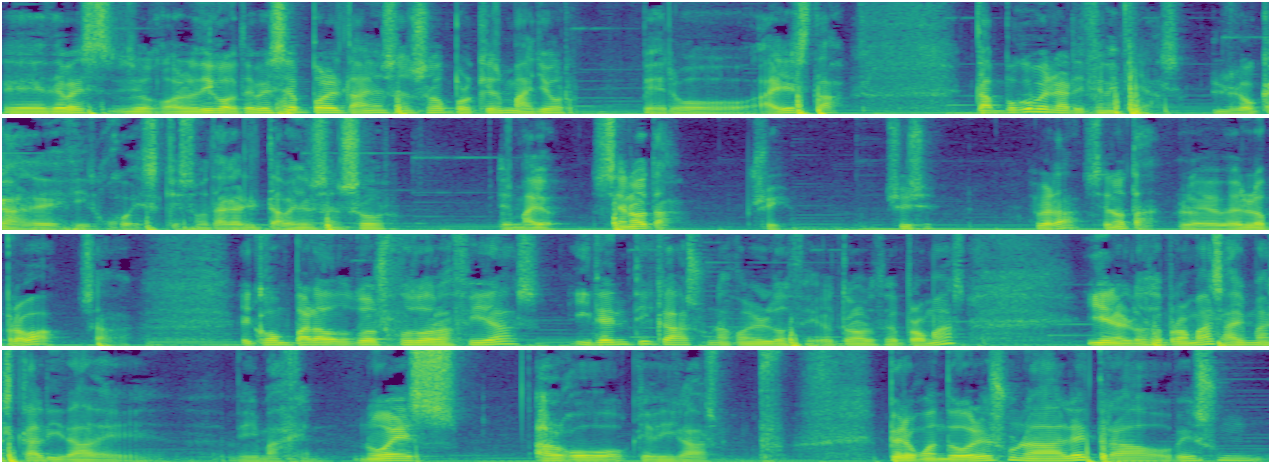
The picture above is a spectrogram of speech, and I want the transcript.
Eh, debes, yo lo digo, debe ser por el tamaño del sensor porque es mayor. Pero ahí está. Tampoco ven las diferencias locas de decir, juez, que se nota que el tamaño del sensor es mayor. ¿Se nota? Sí, sí, sí. Es verdad, se nota. Lo, he probado. O sea, he comparado dos fotografías idénticas, una con el 12 y otra con el 12 Pro Más. Y en el 12 Pro Más hay más calidad de, imagen. No es algo que digas. pero cuando ves una letra o ves un.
